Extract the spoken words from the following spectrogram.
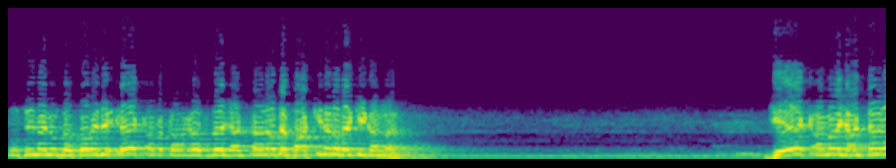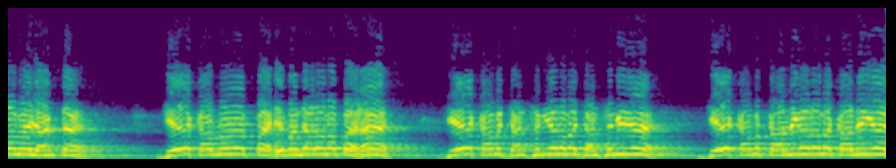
ਤੁਸੀਂ ਮੈਨੂੰ ਦੱਸੋ ਵੀ ਜੇ ਇਹ ਕੰਮ ਕਾਂਗਰਸ ਦੇ ਏਜੰਟਾਂ ਦਾ ਤੇ ਬਾਕੀ ਦੇ ਨਾਲ ਫਿਰ ਕੀ ਕਰਨਾ? ਜੇ ਕੰਮ ਏਜੰਟਾਂ ਦਾ ਮੈਂ ਏਜੰਟ ਹੈ, ਜੇ ਕੰਮ ਭੈੜੇ ਬੰਦਿਆਂ ਦਾ ਮੈਂ ਭੈੜਾ ਹੈ, ਜੇ ਕੰਮ ਜਨਸੰਘੀਆਂ ਦਾ ਮੈਂ ਜਨਸੰਘੀ ਹੈ, ਜੇ ਕੰਮ ਕਾਲੀਆਂ ਦਾ ਮੈਂ ਕਾਲੀ ਹੈ,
